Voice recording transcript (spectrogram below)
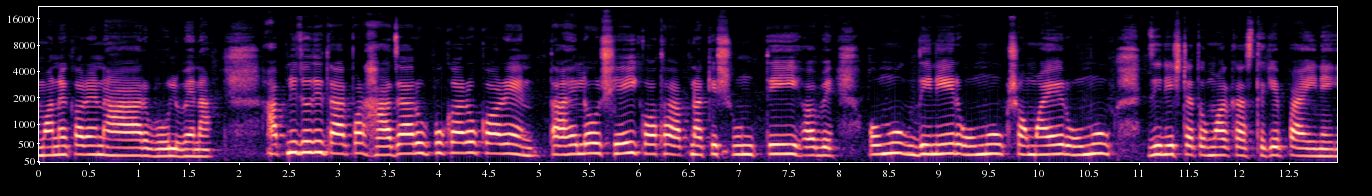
মনে করেন আর ভুলবে না। আপনি যদি তারপর হাজার উপকারও করেন, তাহলেও সেই কথা আপনাকে শুনতেই হবে। অমুক দিনের, অমুক সময়ের, অমুক জিনিসটা তোমার কাছ থেকে পাই নাই।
